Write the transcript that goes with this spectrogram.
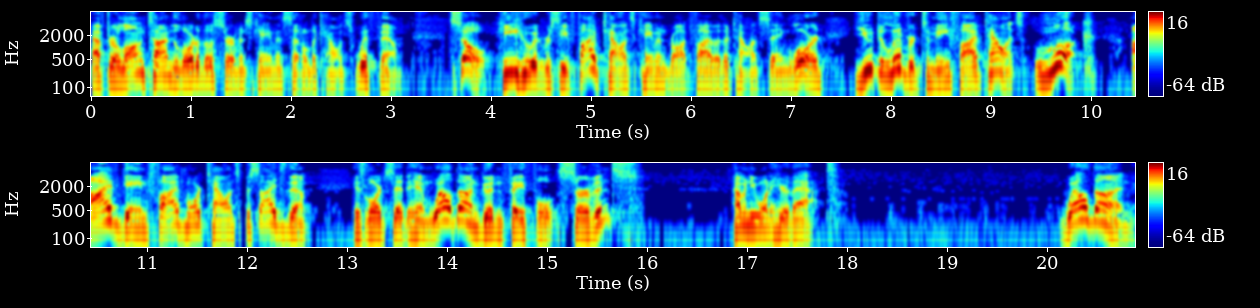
After a long time, the Lord of those servants came and settled accounts with them. So he who had received five talents came and brought five other talents, saying, Lord, you delivered to me five talents. Look, I've gained five more talents besides them. His Lord said to him, Well done, good and faithful servant. How many want to hear that? Well done,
